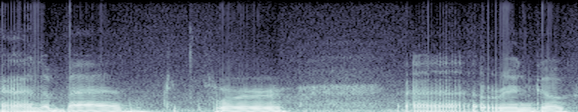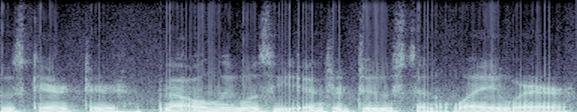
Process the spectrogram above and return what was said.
kind of bad for uh, Rengoku's character. Not only was he introduced in a way where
